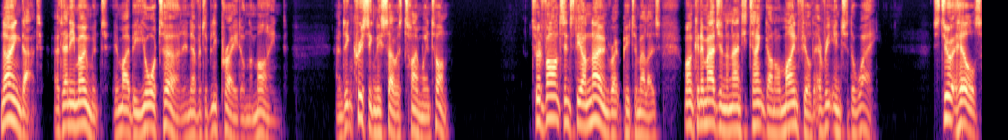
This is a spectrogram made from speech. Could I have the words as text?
Knowing that, at any moment, it might be your turn inevitably preyed on the mind, and increasingly so as time went on. To advance into the unknown, wrote Peter Mellows, one can imagine an anti tank gun or minefield every inch of the way. Stuart Hills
